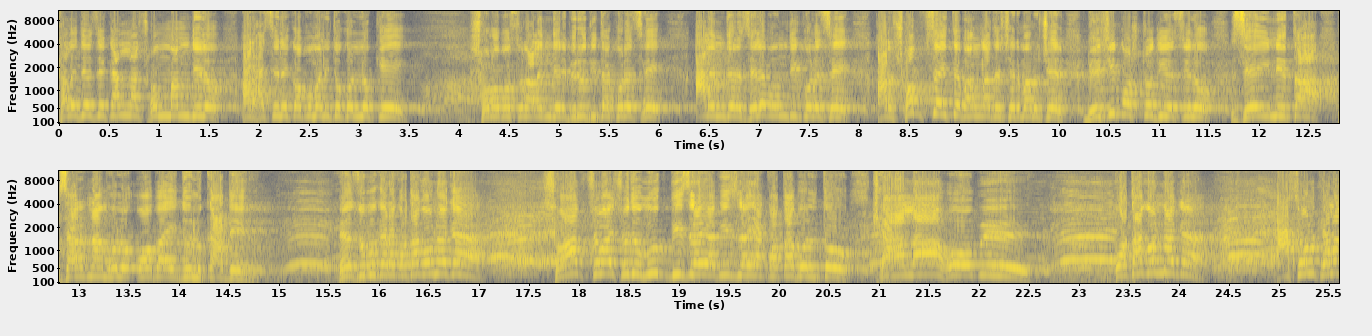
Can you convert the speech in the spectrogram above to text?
খালেদা জিয়াকে আল্লাহ সম্মান দিল, আর হাসিনাকে অপমানিত করল কে? ষোলো বছর আলেমদের বিরোধিতা করেছে, আলেমদের জেলেবন্দি করেছে, আর সবচাইতে বাংলাদেশের মানুষের বেশি কষ্ট দিয়েছিল যেই নেতা, যার নাম হলো ওবায়দুল কাদের। যুবকেরা কথা না সব সময় শুধু মুখ বিজলাইয়া বিজলাইয়া কথা বলতো, খেলা হবে। কথা কন না আসল খেলা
